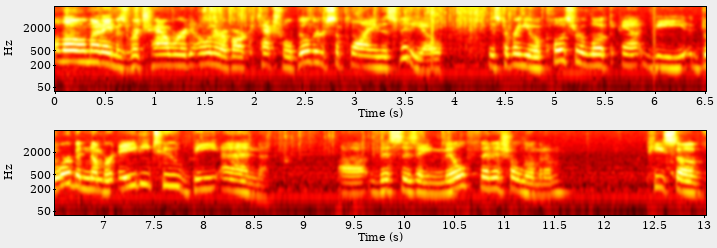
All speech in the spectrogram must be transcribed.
Hello, my name is Rich Howard, owner of Architectural Builder Supply. In this video is to bring you a closer look at the Dorbin number 82BN. Uh, this is a mill finish aluminum piece of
